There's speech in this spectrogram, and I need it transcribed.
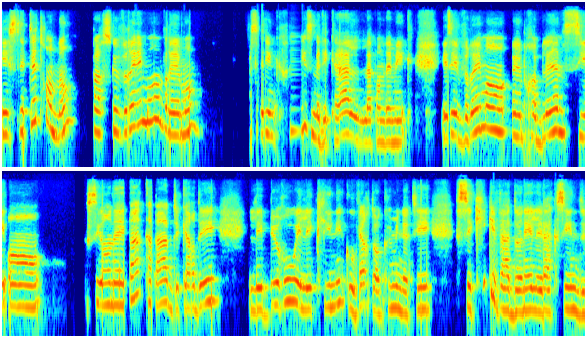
Et c'est étonnant parce que vraiment, vraiment, c'est une crise médicale, la pandémie. Et c'est vraiment un problème si on si on n'est pas capable de garder les bureaux et les cliniques ouvertes en communauté, c'est qui qui va donner les vaccins de,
